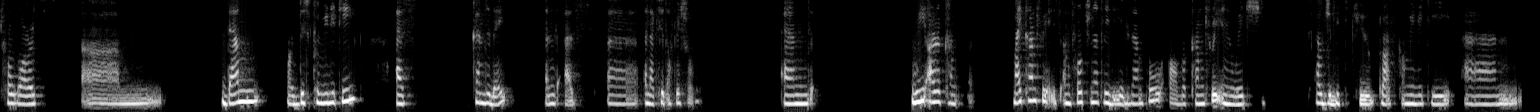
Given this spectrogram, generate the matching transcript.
towards um, them or this community as candidate and as uh, elected officials. And we are, a my country is unfortunately the example of a country in which LGBTQ plus community um,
